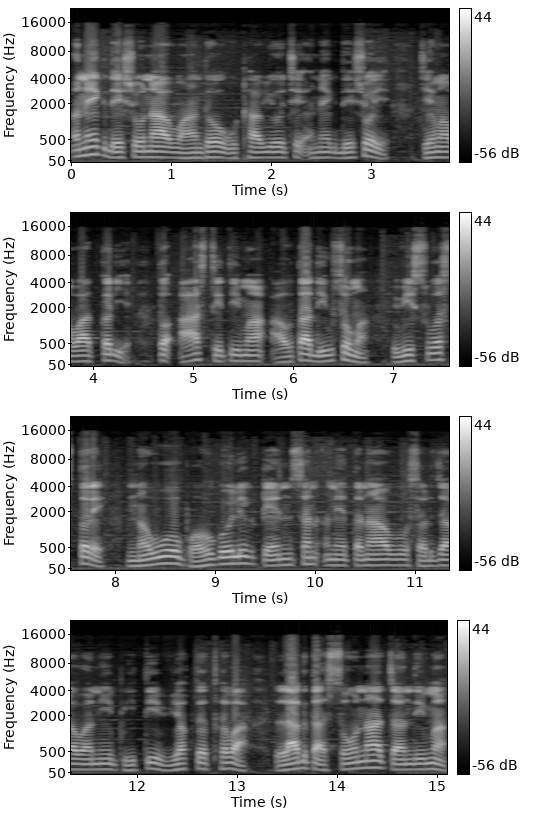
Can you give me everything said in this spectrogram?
અનેક દેશોના વાંધો ઉઠાવ્યો છે. અનેક દેશોએ જેમાં વાત કરીએ તો આ સ્થિતિમાં આવતા દિવસોમાં વિશ્વ સ્તરે નવું ભૌગોલિક ટેન્શન અને તણાવ સર્જાવાની ભીતિ વ્યક્ત થવા લાગતા સોના ચાંદીમાં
